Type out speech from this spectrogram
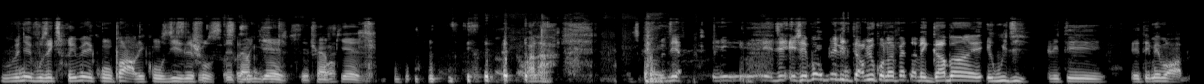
Vous veniez vous exprimer et qu'on parle et qu'on se dise les choses. C'est un piège, c'est un piège. voilà. Je veux dire. Et, et, j'ai pas oublié l'interview qu'on a faite avec Gabin et, et Woody. Elle était, elle était mémorable,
